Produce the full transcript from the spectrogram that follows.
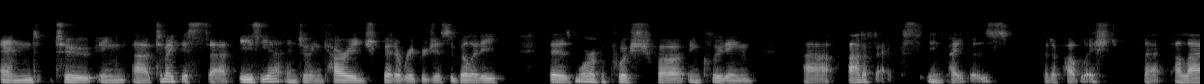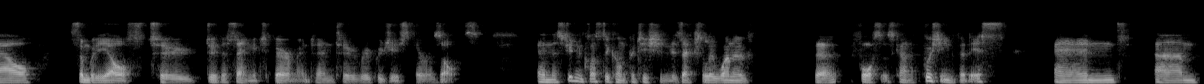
and to in, uh, to make this uh, easier and to encourage better reproducibility there's more of a push for including uh, artifacts in papers that are published that allow somebody else to do the same experiment and to reproduce the results. And the student cluster competition is actually one of the forces kind of pushing for this. And um,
